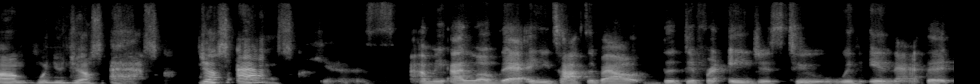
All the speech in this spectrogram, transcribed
um, when you just ask. Just ask. Yes. I mean, I love that. And you talked about the different ages too within that, that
